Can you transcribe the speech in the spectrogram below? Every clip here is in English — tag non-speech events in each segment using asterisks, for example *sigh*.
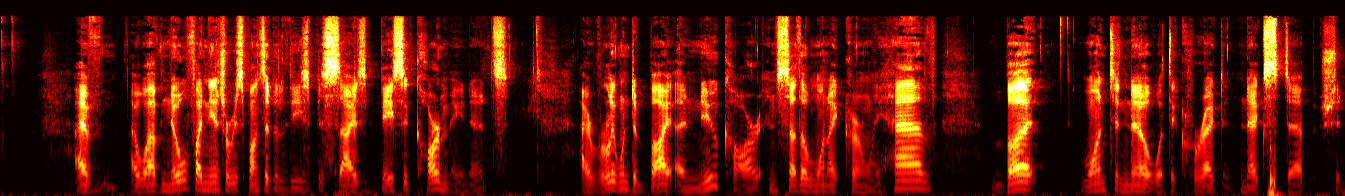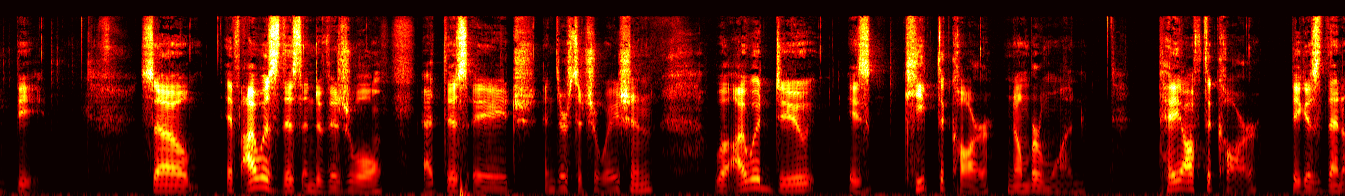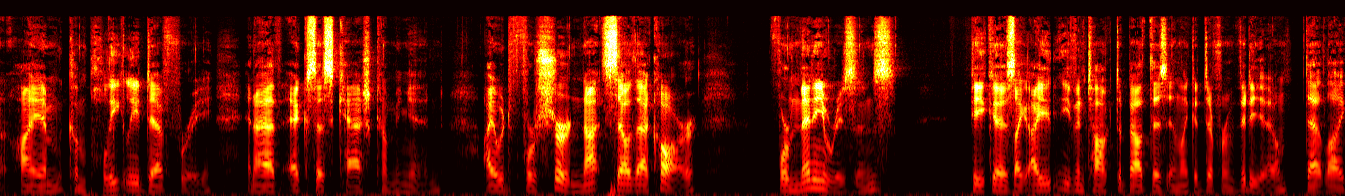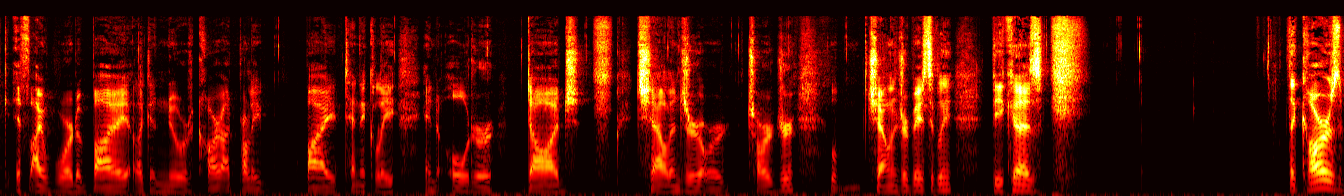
I have I will have no financial responsibilities besides basic car maintenance. I really want to buy a new car and sell the one I currently have, but want to know what the correct next step should be. So, if I was this individual at this age in their situation, what I would do is keep the car, number one, pay off the car, because then I am completely debt free and I have excess cash coming in. I would for sure not sell that car for many reasons because like I even talked about this in like a different video that like if I were to buy like a newer car I'd probably buy technically an older Dodge Challenger or Charger well Challenger basically because the cars.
